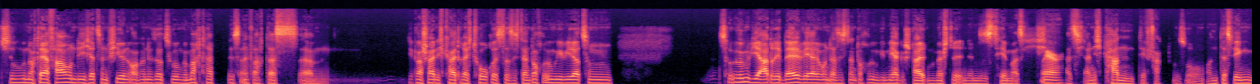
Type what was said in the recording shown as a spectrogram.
so nach der Erfahrung, die ich jetzt in vielen Organisationen gemacht habe, ist einfach, dass ähm, die Wahrscheinlichkeit recht hoch ist, dass ich dann doch irgendwie wieder zum zu irgendwie Art Rebell wäre und dass ich dann doch irgendwie mehr gestalten möchte in dem System, als ich, ja. als ich eigentlich kann, de facto so. Und deswegen,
